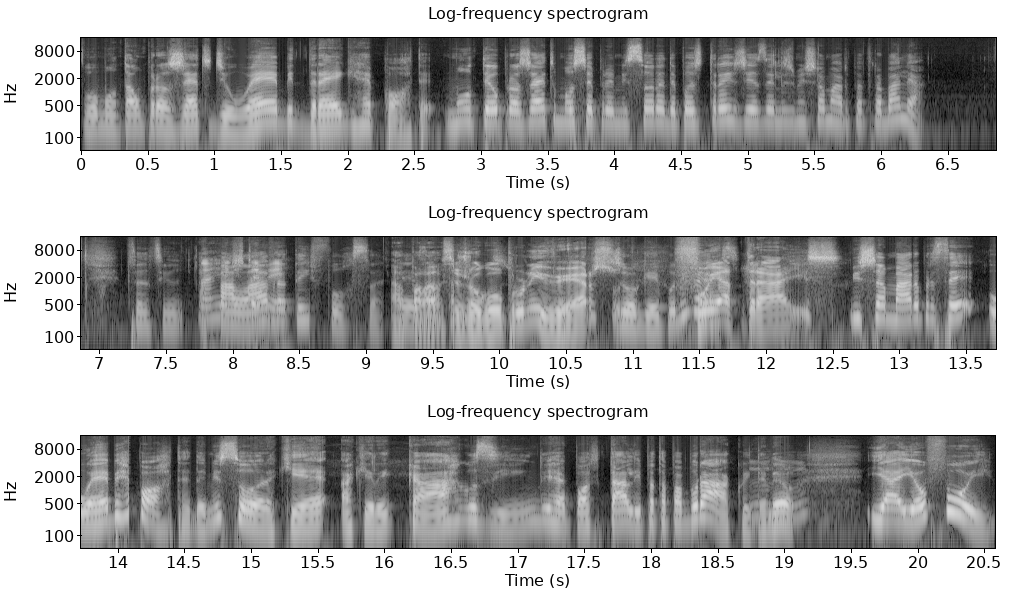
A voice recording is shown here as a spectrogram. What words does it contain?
Vou montar um projeto de web drag repórter. Montei o projeto, mostrei para a emissora. Depois de três dias, eles me chamaram para trabalhar. Então, assim, a palavra tem força. A é, palavra você jogou pro universo. Joguei pro universo. Foi atrás. Me chamaram para ser web repórter da emissora, que é aquele cargozinho de repórter que tá ali para tapar buraco, entendeu? Uhum. E aí eu fui.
